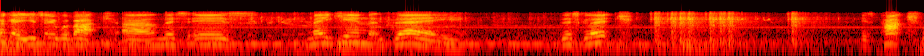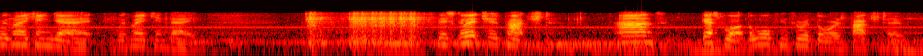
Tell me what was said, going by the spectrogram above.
Okay, you YouTube, we're back. Uh, this is Makin Day. This glitch is patched with Makin Day. With Makin Day. This glitch is patched, and guess what? The walking through a door is patched too.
